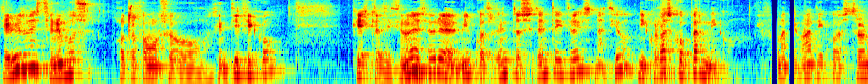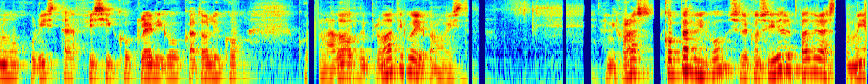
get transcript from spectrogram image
El viernes tenemos otro famoso científico, que es que el 19 de febrero de 1473 nació Nicolás Copérnico, que fue matemático, astrónomo, jurista, físico, clérigo, católico, gobernador, diplomático y economista. A Nicolás Copérnico se le considera el padre de la astronomía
